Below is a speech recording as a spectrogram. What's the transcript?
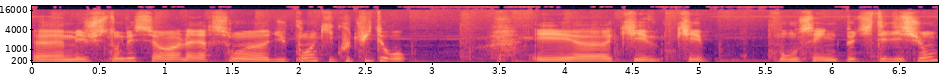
Mais je suis tombé sur la version du Point qui coûte 8 euros et euh, qui est, qui est bon, c'est une petite édition,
